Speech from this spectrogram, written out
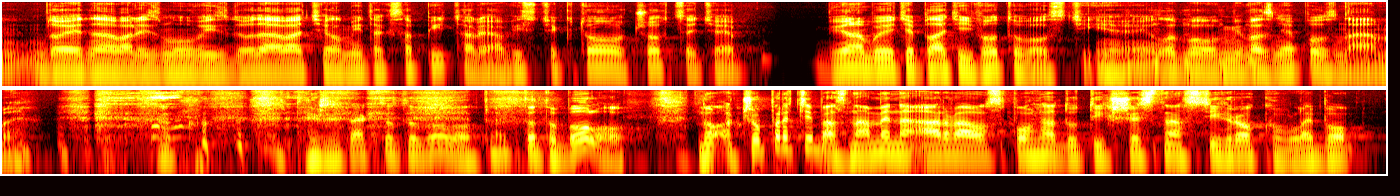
dojednávali zmluvy s dodávateľmi, tak sa pýtali, a vy ste kto, čo chcete? Vy nám budete platiť v hotovosti, hej? lebo my vás nepoznáme. Takže takto to bolo. Takto to bolo. No a čo pre teba znamená Arval z pohľadu tých 16 rokov? Lebo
